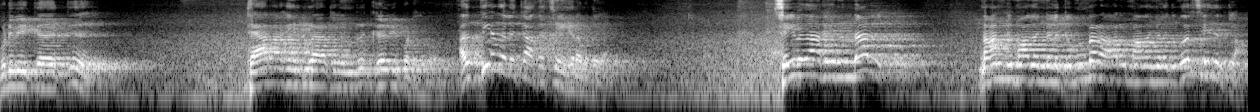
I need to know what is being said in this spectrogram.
விடுவிப்பதற்கு தயாராக இருக்கிறார்கள் என்று கேள்விப்படுகிறோம். அது தேர்தலுக்காக செய்கிற விடயம். செய்வதாக இருந்தால் நான்கு மாதங்களுக்கு முன்னர் ஆறு மாதங்களுக்கு முதல் செய்திருக்கலாம்.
